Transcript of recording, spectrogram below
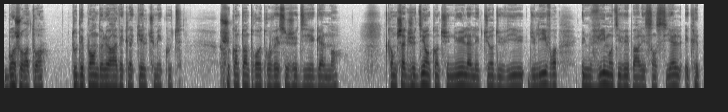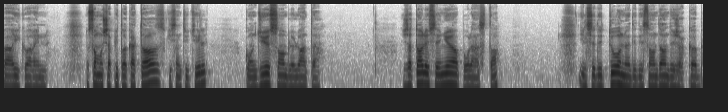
Bonjour à toi. Tout dépend de l'heure avec laquelle tu m'écoutes. Je suis content de retrouver ce jeudi également. Comme chaque jeudi, on continue la lecture du livre Une vie motivée par l'essentiel, écrit par Rick Warren. Nous sommes au chapitre 14 qui s'intitule Quand Dieu semble lointain. J'attends le Seigneur pour l'instant. Il se détourne des descendants de Jacob,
